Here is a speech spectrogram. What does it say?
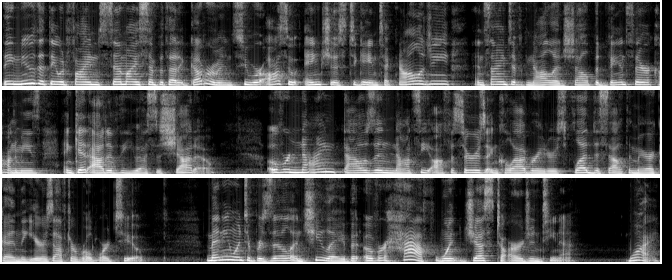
They knew that they would find semi sympathetic governments who were also anxious to gain technology and scientific knowledge to help advance their economies and get out of the US's shadow. Over 9,000 Nazi officers and collaborators fled to South America in the years after World War II. Many went to Brazil and Chile, but over half went just to Argentina. Why?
